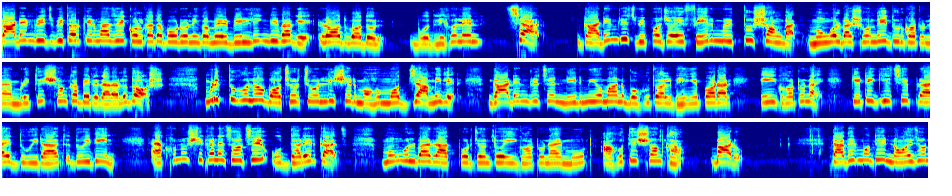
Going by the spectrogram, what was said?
গার্ডেন ব্রিজ বিতর্কের মাঝে কলকাতা পৌর নিগমের বিল্ডিং বিভাগে রদবদল, বদলি হলেন চার। গার্ডেন ব্রিজ বিপর্যয়ে ফের মৃত্যুর সংবাদ। মঙ্গলবার সন্ধ্যেই দুর্ঘটনায় মৃতের সংখ্যা বেড়ে দাঁড়াল দশ। মৃত্যু হল বছর চল্লিশের মোহাম্মদ জামিলের। গার্ডেন ব্রিজের নির্মীয়মান বহুতল ভেঙে পড়ার এই ঘটনায় কেটে গিয়েছে প্রায় দুই রাত দুই দিন। এখনও সেখানে চলছে উদ্ধারের কাজ। মঙ্গলবার রাত পর্যন্ত এই ঘটনায় মোট আহতের সংখ্যা বারো। তাদের মধ্যে নয় জন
